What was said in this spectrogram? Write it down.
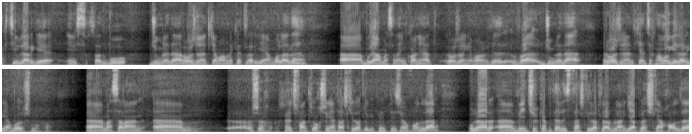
aktivlarga investitsiya qiladi. Bu jumladan rivojlanayotgan mamlakatlarga ham bo'ladi. Eh, bu ham masalan imkoniyat rivojlangan mamlakat va jumladan rivojlanayotgan texnologiyalarga ham bo'lishi mumkin. Eh, masalan o'sha hedge fundga o'xshagan tashkilotlar pen- pension fondlar ular venture kapitalist tashkilotlar bilan gaplashgan holda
